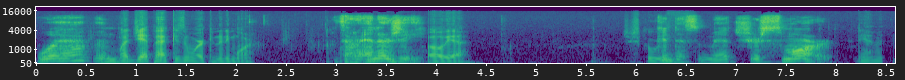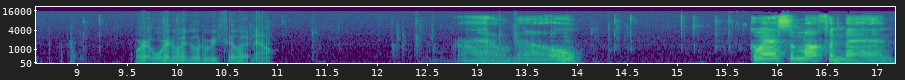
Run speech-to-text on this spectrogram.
What happened? My jetpack isn't working anymore. It's out of energy. Oh yeah. Just go. Goodness, Mitch, you're smart. Damn it. Where Where do I go to refill it now? I don't know. Go ask the Muffin Man.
